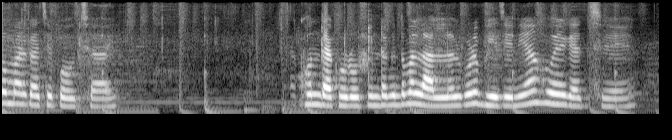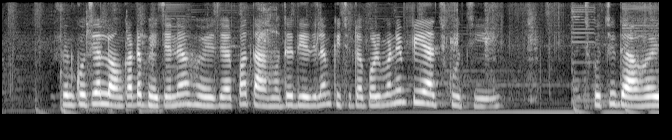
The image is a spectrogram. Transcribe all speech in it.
তোমার কাছে পৌঁছায়। এখন দেখো, রসুনটা কিন্তু আমার লাল লাল করে ভেজে নেওয়া হয়ে গেছে। রসুন কুচি আর লঙ্কাটা ভেজে নেওয়া হয়ে যাওয়ার পর তার মধ্যে দিয়ে দিলাম কিছুটা পরিমাণে পেঁয়াজ কুচি। পেঁয়াজ কুচি দেওয়া হয়ে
